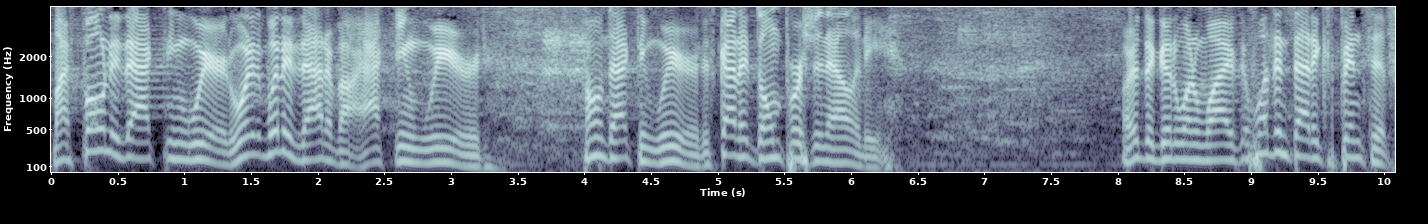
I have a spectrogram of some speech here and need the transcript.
My phone is acting weird. What, what is that about? Acting weird. Phone's acting weird. It's got its own personality. Or the good one, wives. It wasn't that expensive.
